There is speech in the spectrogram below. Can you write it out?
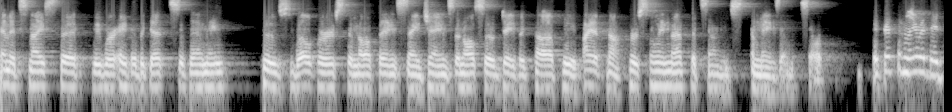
And it's nice that we were able to get Savini, who's well versed in all things St. James, and also David Cobb, who I have not personally met, but sounds amazing. So If you're familiar with the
